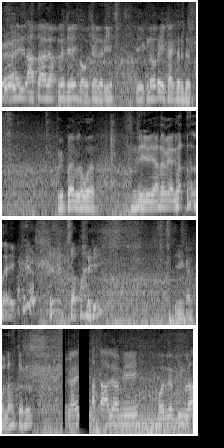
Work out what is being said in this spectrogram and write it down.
Guys, आता आले आपल्या जयेश भाऊच्या घरी. ते इकडं बघा हे काय करतात. प्रिपेअर लवर याला वेगळाच चाललाय. सफारी हे काय पला करू? काय आता आलो आम्ही बर्गर किंगला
